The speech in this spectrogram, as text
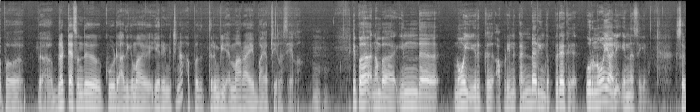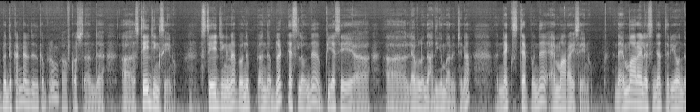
அப்போது பிளட் டெஸ்ட் வந்து கூட அதிகமாக ஏறினுச்சுன்னா அப்போ திரும்பி எம்ஆர்ஐ பயாப்சிலாம் செய்யலாம். இப்போ நம்ம இந்த நோய் இருக்கு அப்படின்னு கண்டறிந்த பிறகு ஒரு நோயாளி என்ன செய்யணும்? ஸோ இப்போ இந்த கண்டறிந்ததுக்கப்புறம் ஆஃப்கோர்ஸ் அந்த ஸ்டேஜிங் செய்யணும். ஸ்டேஜிங்னா இப்போ வந்து அந்த பிளட் டெஸ்ட்டில் வந்து பிஎஸ்ஏ லெவல் வந்து அதிகமாக இருந்துச்சுன்னா நெக்ஸ்ட் ஸ்டெப் வந்து எம்ஆர்ஐ செய்யணும். இந்த எம்ஆர்ஐயில் செஞ்சால் தெரியும் அந்த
